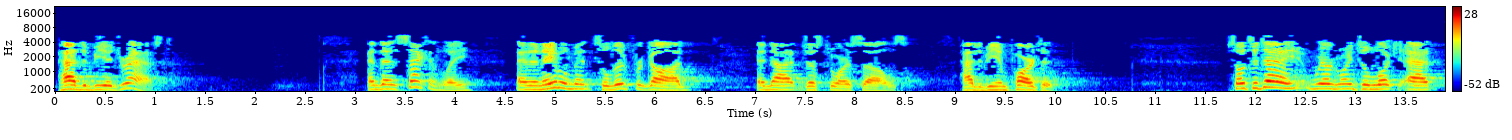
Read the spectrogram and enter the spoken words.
had to be addressed. And then, secondly, an enablement to live for God and not just to ourselves had to be imparted. So today, we're going to look at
